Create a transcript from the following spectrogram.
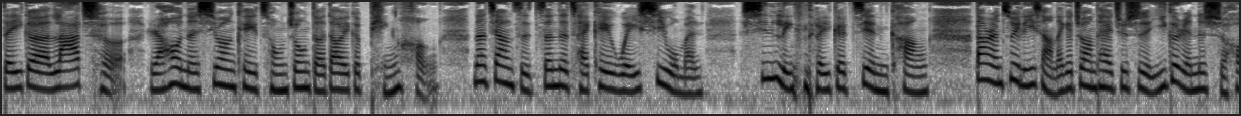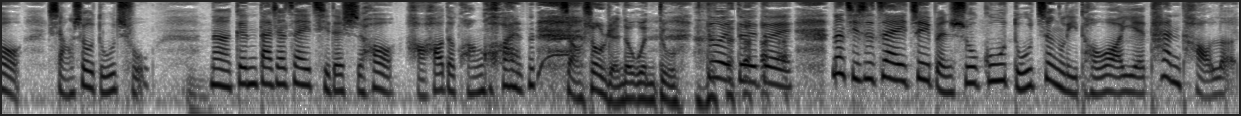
的一个拉扯，然后呢，希望可以从中得到一个平衡。那这样子真的才可以维系我们心灵的一个健康。当然，最理想的一个状态就是一个人的时候享受独处，那跟大家在一起的时候好好的狂欢。享受人的温度。对对对，那其实在这本书《孤独症》里头哦，也探讨了，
